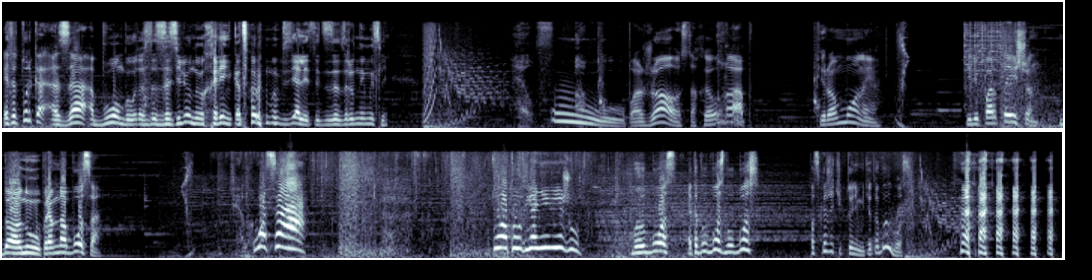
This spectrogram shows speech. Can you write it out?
Это только за бомбы, вот за, за зеленую хрень, которую мы взяли, за взрывные мысли. У, пожалуйста, health up. Феромоны. Teleportation. Да ну, прям на босса. What's up? Кто тут? Я не вижу. Был босс. Это был босс, был босс. Подскажите кто-нибудь, это был босс?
